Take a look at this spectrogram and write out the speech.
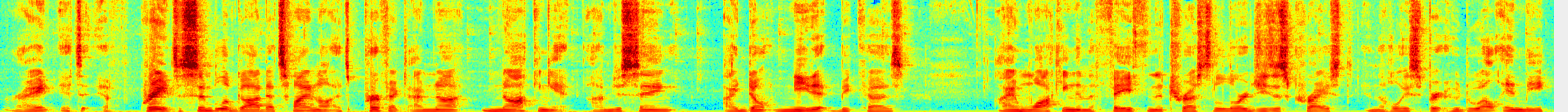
Right? It's great. It's a symbol of God. That's fine. It's perfect. I'm not knocking it. I'm just saying I don't need it because I am walking in the faith and the trust of the Lord Jesus Christ and the Holy Spirit who dwell in me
